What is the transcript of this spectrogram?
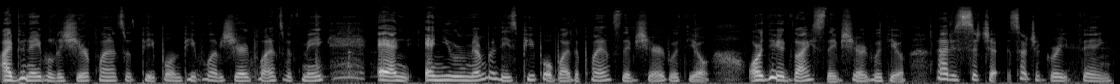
I've been able to share plants with people, and people have shared plants with me. And, and you remember these people by the plants they've shared with you or the advice they've shared with you. That is such a, such a great thing.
